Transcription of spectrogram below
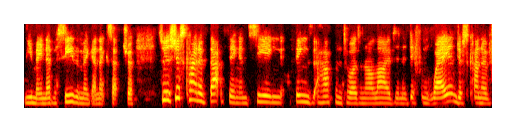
you may never see them again, etc. So it's just kind of that thing, and seeing things that happen to us in our lives in a different way, and just kind of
